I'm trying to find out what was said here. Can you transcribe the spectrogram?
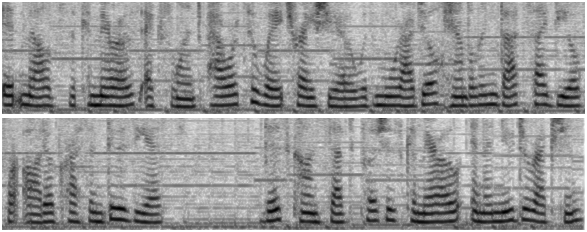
It melds the Camaro's excellent power to weight ratio with more agile handling that's ideal for autocross enthusiasts. This concept pushes Camaro in a new direction,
